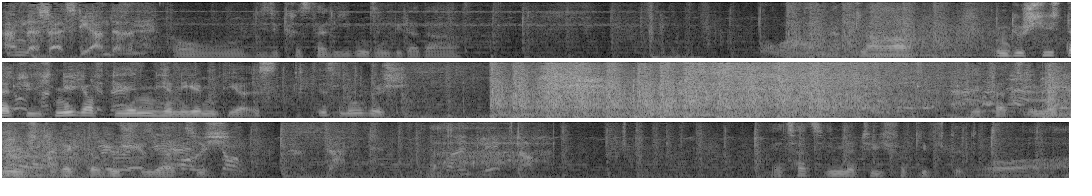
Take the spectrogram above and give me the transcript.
anders als die anderen. Oh, diese Kristalliden sind wieder da. Oh, na klar. Und du schießt natürlich nicht auf den hier neben dir. Ist, ist logisch. Jetzt hat es ihn natürlich direkt erwischt und er hat sich... Jetzt hat es ihn natürlich vergiftet. Oh.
